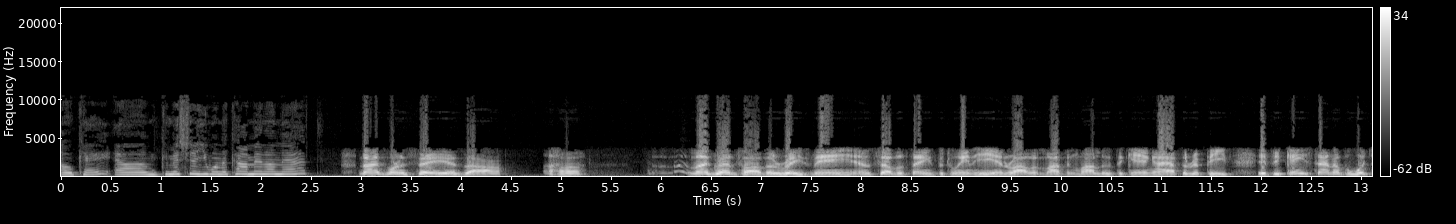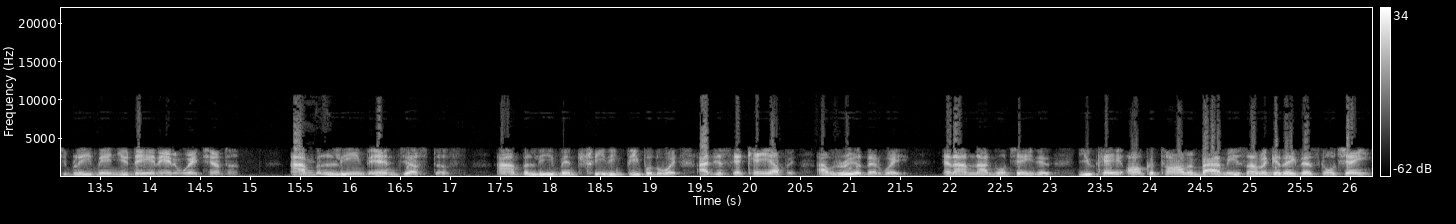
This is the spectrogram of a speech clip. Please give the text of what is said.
Okay. Um, Commissioner, you want to comment on that? I just want to say is, uh, uh, my grandfather raised me, and several things between he and Robert Martin, Martin Luther King. I have to repeat: if you can't stand up for what you believe in, you're dead anyway, Chinta. I Yes. believe in justice. I believe in treating people the way I just I can't help it. I was real that way, and I'm not going to change it. You can't Uncle Tom and buy me something think that's going to change.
